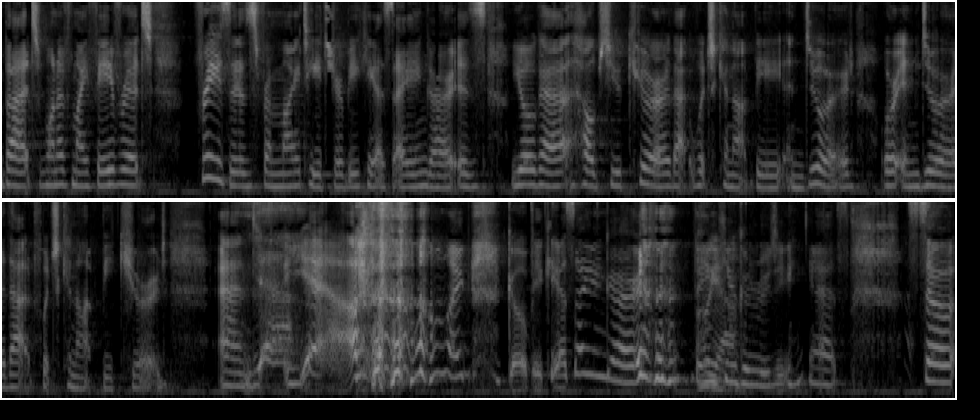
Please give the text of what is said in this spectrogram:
but one of my favorite phrases from my teacher, BKS Iyengar, is yoga helps you cure that which cannot be endured, or endure that which cannot be cured. And yeah, yeah. I'm like, go BKS Iyengar. Thank oh, yeah. you, Guruji. Yes. So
